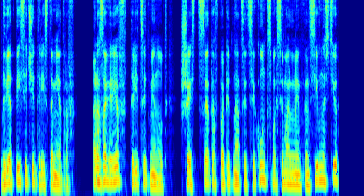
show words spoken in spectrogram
2300 метров. Разогрев 30 минут. 6 сетов по 15 секунд с максимальной интенсивностью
